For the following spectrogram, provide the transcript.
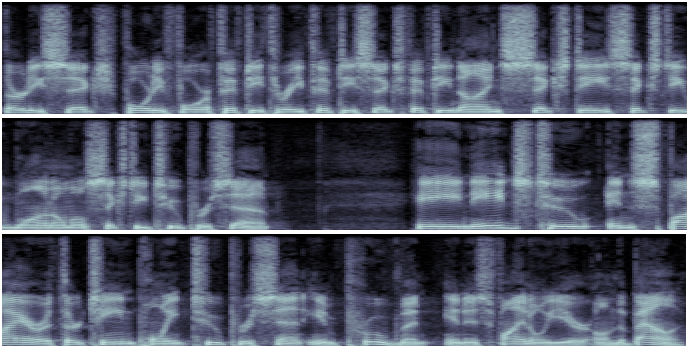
36, 44, 53, 56, 59, 60, 61, almost 62%. He needs to inspire a 13.2% improvement in his final year on the ballot.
